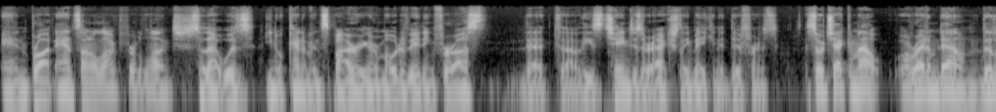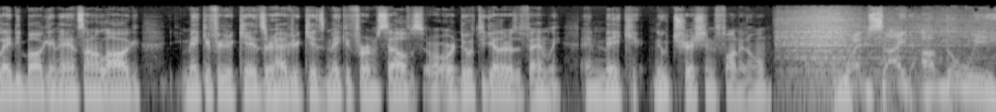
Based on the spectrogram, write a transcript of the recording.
and brought ants on a log for lunch. So that was, you know, kind of inspiring or motivating for us that uh, these changes are actually making a difference. So check them out or write them down. The Ladybug and Ants on a Log. Make it for your kids or have your kids make it for themselves or, or do it together as a family and make nutrition fun at home. Website of the week.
